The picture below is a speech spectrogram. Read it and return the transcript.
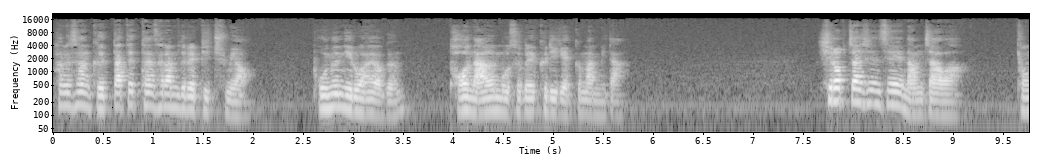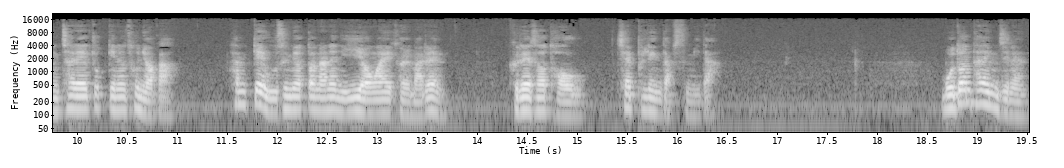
항상 그 따뜻한 사람들을 비추며 보는 이로 하여금 더 나은 모습을 그리게끔 합니다. 실업자 신세의 남자와 경찰에 쫓기는 소녀가 함께 웃으며 떠나는 이 영화의 결말은 그래서 더욱 채플린답습니다. 모던 타임즈는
